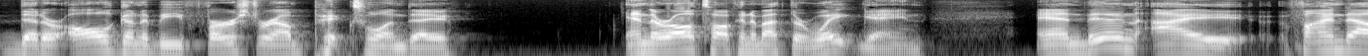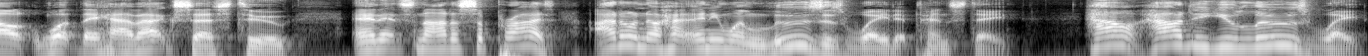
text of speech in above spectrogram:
that are all going to be first round picks one day, and they're all talking about their weight gain. And then I find out what they have access to, and it's not a surprise. I don't know how anyone loses weight at Penn State. How, how do you lose weight?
